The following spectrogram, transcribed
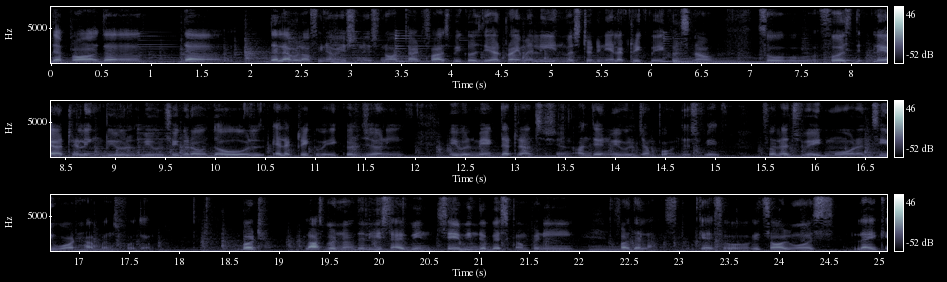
the pro, the the the level of innovation is not that fast because they are primarily invested in electric vehicles now. So first they are telling we will we will figure out the whole electric vehicle journey. We will make that transition and then we will jump on this wave. So let's wait more and see what happens for them. But last but not the least i've been saving the best company for the last okay? So it's almost like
